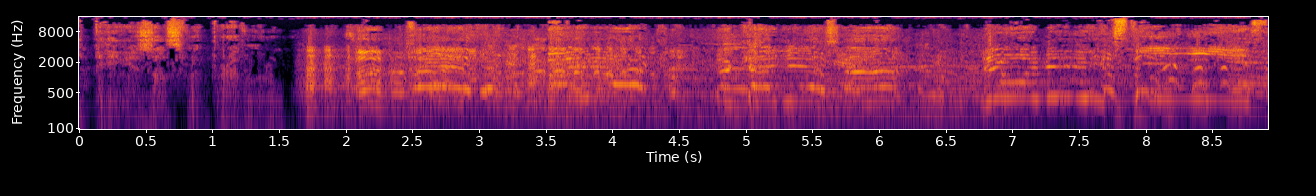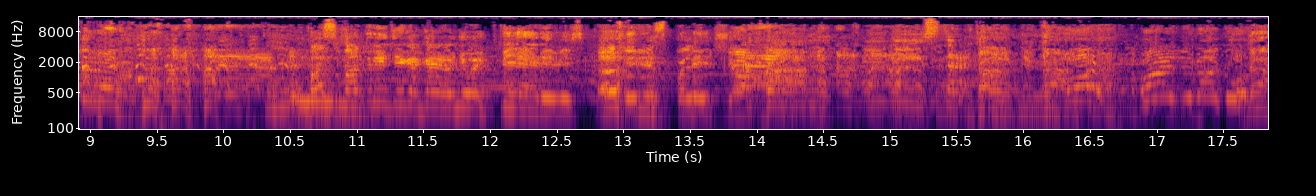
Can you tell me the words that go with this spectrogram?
и перевязал свою правую руку. Конечно! Его министр! Посмотрите, какая у него перевесь через плечо. Ой, не могу! Да,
